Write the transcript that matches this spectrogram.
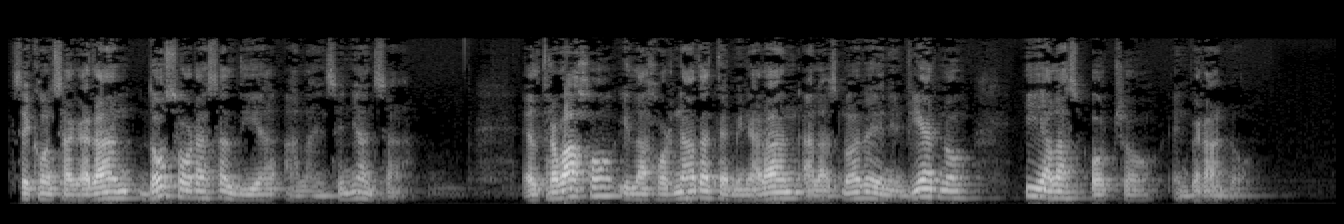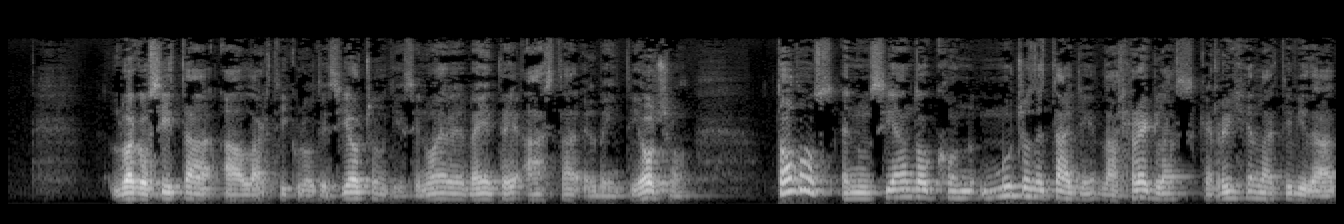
Se consagrarán dos horas al día a la enseñanza. El trabajo y la jornada terminarán a las 9 en invierno y a las 8 en verano. Luego cita al artículo 18, 19, 20 hasta el 28 todos enunciando con mucho detalle las reglas que rigen la actividad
